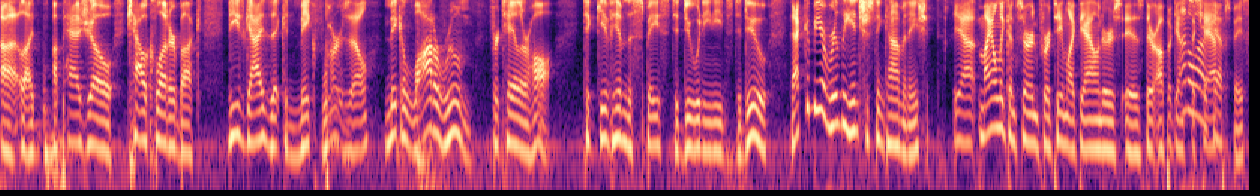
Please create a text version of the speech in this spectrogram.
uh, a, a Pageau, Cal Clutterbuck, these guys that can make room, Barzal. make a lot of room for Taylor Hall to give him the space to do what he needs to do. That could be a really interesting combination. Yeah, my only concern for a team like the Islanders is they're up against the cap. cap space.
